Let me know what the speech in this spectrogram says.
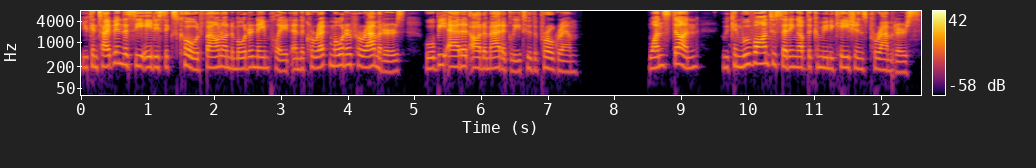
you can type in the C86 code found on the motor nameplate and the correct motor parameters will be added automatically to the program. Once done, we can move on to setting up the communications parameters.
